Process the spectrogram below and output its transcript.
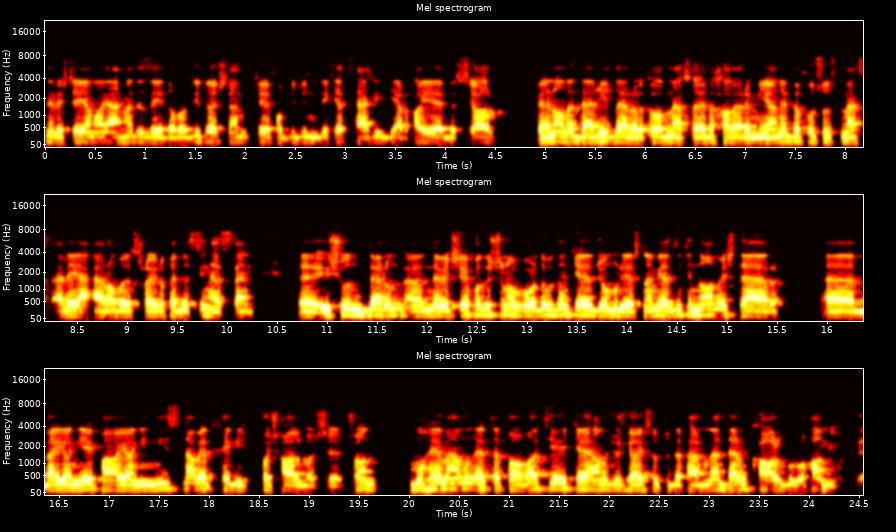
نوشته هم آقای احمد زیدآبادی داشتن که خب می‌دونید یکی از تحلیلگرهای بسیار به نام دقیق در رابطه با مسائل خاورمیانه به خصوص مسئله عرب اسرائیل و فلسطین هستند. ایشون در اون نوشته خودشون آورده بودن که جمهوری اسلامی از اینکه نامش در بیانیه پایانی نیست نباید خیلی خوشحال باشه. چون مهم همون اتفاقاتیه که همونجور که های ستوده فرمودن در اون کارگروه ها میفته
